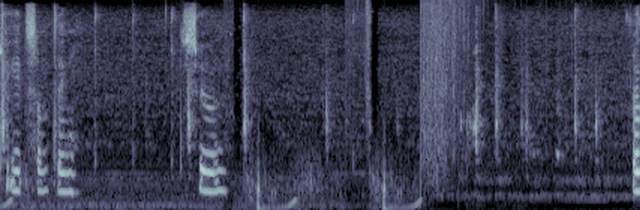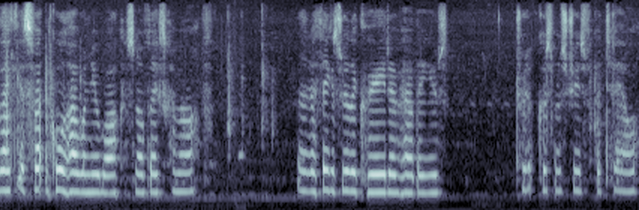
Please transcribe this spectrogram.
to eat something soon. I like it's fun cool how when you walk the snowflakes come off. And I think it's really creative how they use tr- Christmas trees for the tail.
